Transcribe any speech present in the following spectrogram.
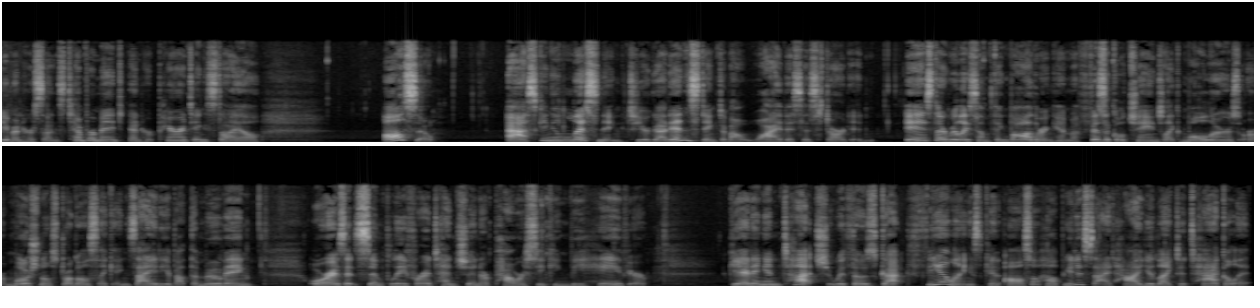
given her son's temperament and her parenting style. Also, asking and listening to your gut instinct about why this has started. Is there really something bothering him? A physical change like molars or emotional struggles like anxiety about the moving? Or is it simply for attention or power seeking behavior? Getting in touch with those gut feelings can also help you decide how you'd like to tackle it.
